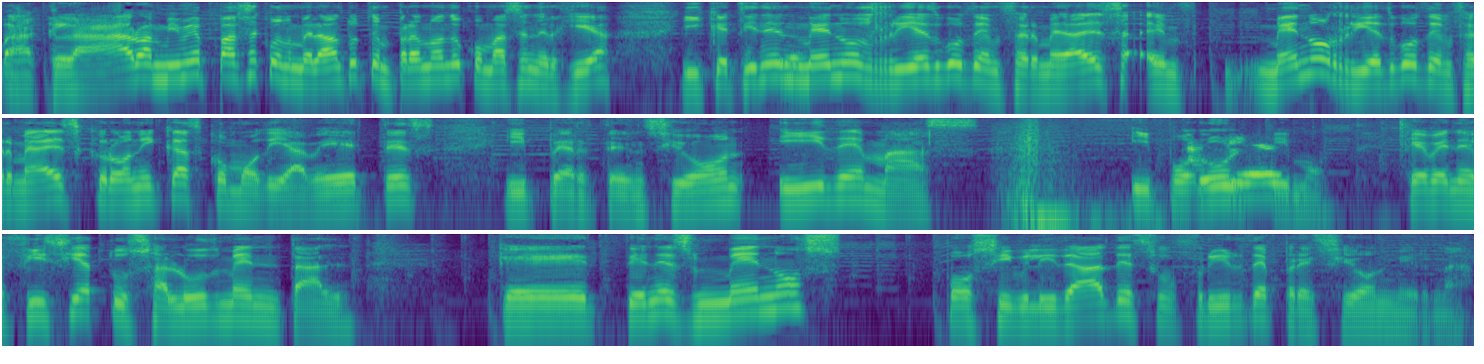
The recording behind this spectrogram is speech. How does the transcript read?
Ah, claro, a mí me pasa cuando me levanto temprano ando con más energía y que tienen menos riesgos de enfermedades, menos riesgos de enfermedades crónicas como diabetes, hipertensión y demás. Y por último, que beneficia tu salud mental, que tienes menos posibilidad de sufrir depresión, Mirna.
